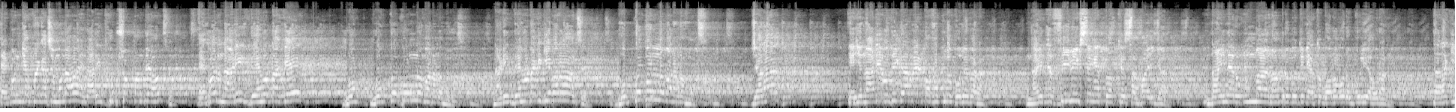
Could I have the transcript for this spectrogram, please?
এখন কি আপনার কাছে মনে হয়, নারীর খুব সম্মান দেওয়া হচ্ছে? এখন নারীর দেহটাকে ভোগ- ভোগ্যপণ্য বানানো হয়েছে। নারীর দেহটাকে কি বানানো হচ্ছে ভোগ্যপণ্য বানানো হচ্ছে যারা এই যে নারী অধিকারের কথাগুলো বলে বেড়ান নারীদের ফ্রি মিক্সিং এর পক্ষে সাফাই গান, নারীদের উন্নয়ন অগ্রগতি এত বড় বড় বুলি আওড়ান, তারা কি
